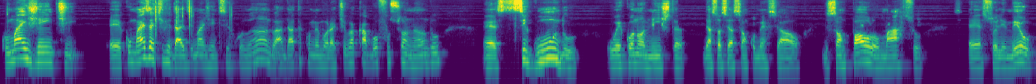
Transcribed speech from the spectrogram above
Com mais gente, é, com mais atividades mais gente circulando, a data comemorativa acabou funcionando, é, segundo o economista da Associação Comercial de São Paulo, Márcio é, Solimeu,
